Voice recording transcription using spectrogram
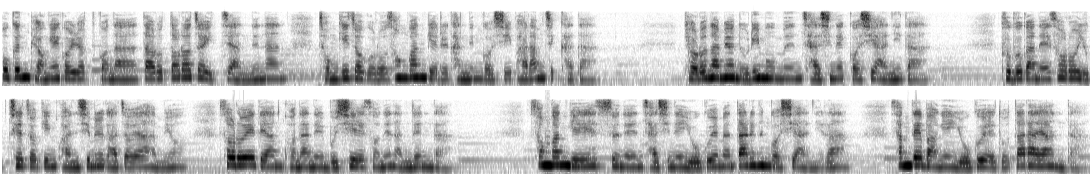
혹은 병에 걸렸거나 따로 떨어져 있지 않는 한 정기적으로 성관계를 갖는 것이 바람직하다. 결혼하면 우리 몸은 자신의 것이 아니다. 부부간에 서로 육체적인 관심을 가져야 하며 서로에 대한 권한을 무시해서는 안 된다. 성관계의 횟수는 자신의 요구에만 따르는 것이 아니라 상대방의 요구에도 따라야 한다.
